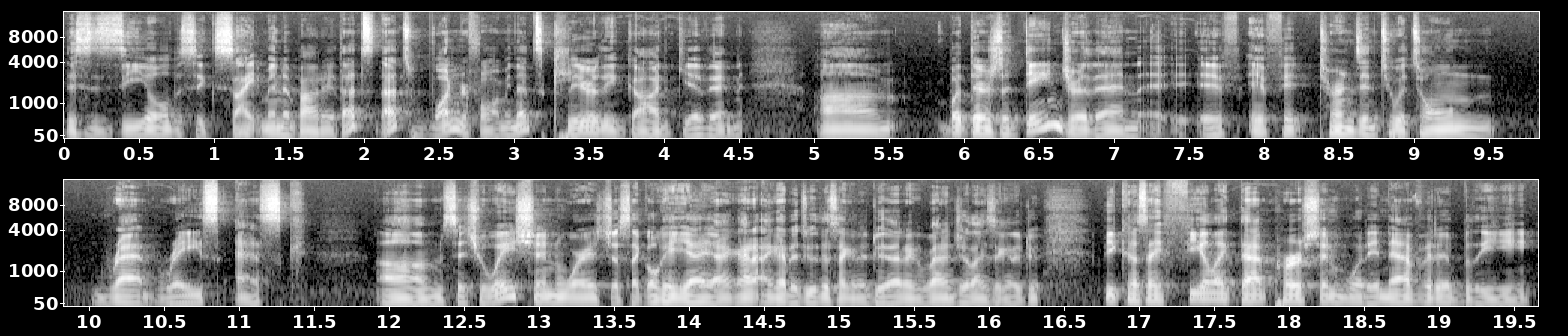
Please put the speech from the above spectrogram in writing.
this zeal, this excitement about it. That's that's wonderful. I mean, that's clearly God given. Um, but there's a danger then if if it turns into its own rat race esque um, situation where it's just like, okay, yeah, yeah, I got, I got to do this, I got to do that, I evangelize, I got to do, because I feel like that person would inevitably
